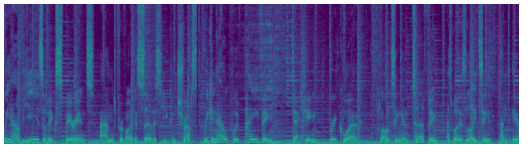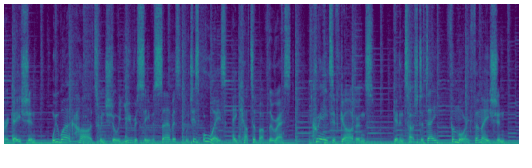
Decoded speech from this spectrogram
We have years of experience and provide a service you can trust. We can help with paving, decking, brickwork, planting and turfing, as well as lighting and irrigation. We work hard to ensure you receive a service which is always a cut above the rest. Creative Gardens. Get in touch today for more information.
